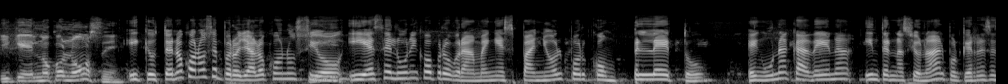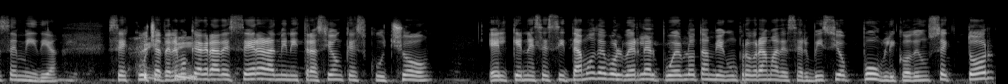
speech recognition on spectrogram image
Y que él no conoce. y que usted no conoce, pero ya lo conoció. Y es el único programa en español por completo en una cadena internacional, porque RCC Media se escucha. Sí, Tenemos sí. que agradecer a la administración que escuchó el que necesitamos devolverle al pueblo también un programa de servicio público de un sector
